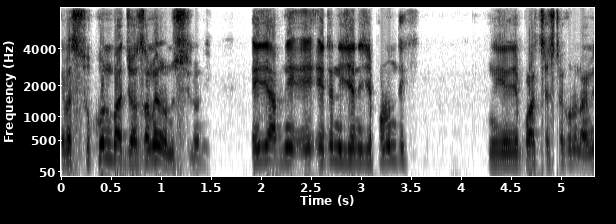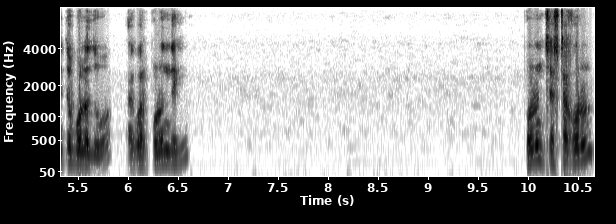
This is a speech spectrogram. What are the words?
এবার সুকুন বা জজমের অনুশীলনী। এই যে আপনি এটা নিজে নিজে পড়ুন দেখি। নিজে নিজে পড়ার চেষ্টা করুন, আমি তো বলে দেবো, একবার পড়ুন দেখি। পড়ুন, চেষ্টা করুন।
